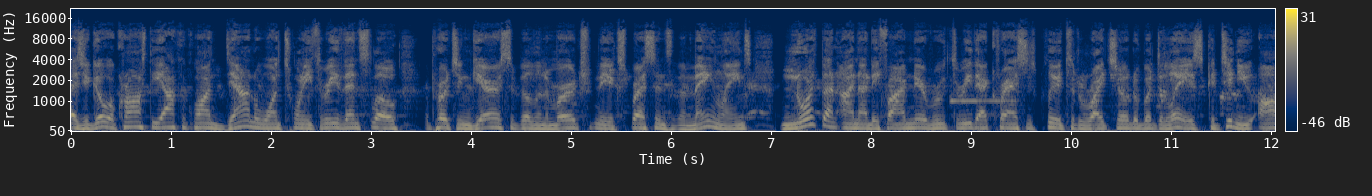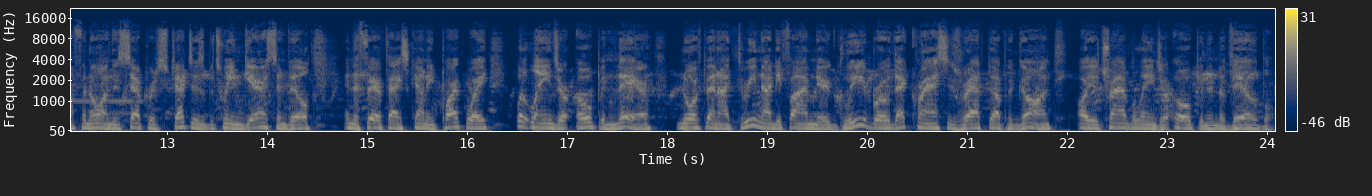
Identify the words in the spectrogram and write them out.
as you go across the Occoquan down to 123, then slow, approaching Garrisonville and emerge from the express into the main lanes. Northbound I-95 near Route 3, that crash is cleared to the right shoulder, but delays continue off and on in separate stretches between Garrisonville and the Fairfax County Parkway, but lanes are open there. Northbound I-395 near Glebe Road, that crash is wrapped up and gone. All your travel lanes are open and available.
